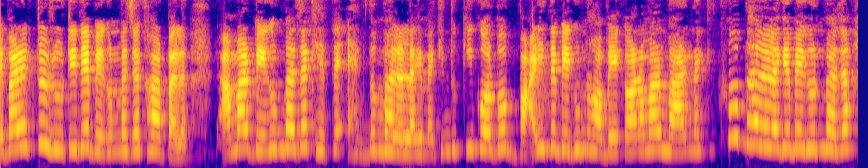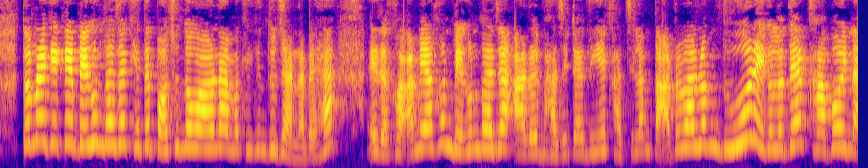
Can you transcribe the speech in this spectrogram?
এবার একটু রুটি দিয়ে বেগুন ভাজা খাওয়ার পালো। আমার বেগুন ভাজা খেতে একদম ভালো লাগে না। কিন্তু কি করব? বাড়িতে বেগুন হবে, কারণ আমার মার নাকি খুব ভালো লাগে বেগুন ভাজা। তোমরা কে কে বেগুন ভাজা খেতে পছন্দ করো না, আমাকে কিন্তু জানাবে হ্যাঁ? এই দেখো, আমি এখন বেগুন ভাজা আর ওই ভাজিটা দিয়ে খাচ্ছিলাম। তারপর ভাবলাম, ধুর, এগুলো দিয়ে আর খাবোই না।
